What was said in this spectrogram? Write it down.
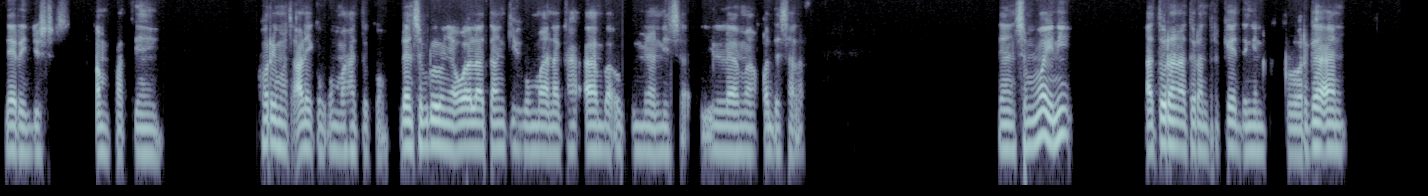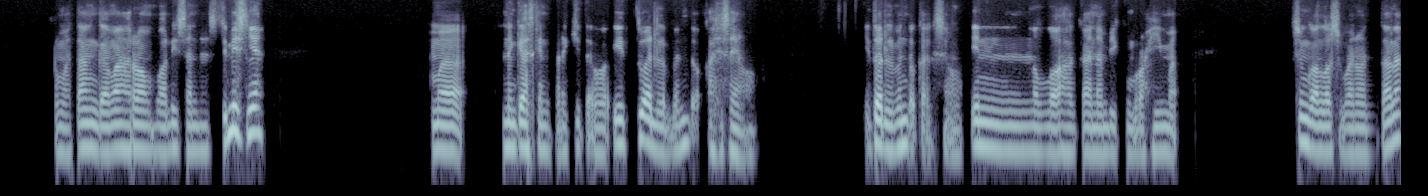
dari juz 4 ini. Hurimat alaikum ummahatukum dan sebelumnya wala tankihu manakah aba'ukum minan nisa illa ma qad salaf. Dan semua ini aturan-aturan terkait dengan kekeluargaan, rumah tangga, mahram, warisan, dan sejenisnya menegaskan kepada kita bahwa itu adalah bentuk kasih sayang Allah. Itu adalah bentuk kasih sayang Allah. Inna Allah kana bikum. Sungguh Allah subhanahu wa ta'ala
